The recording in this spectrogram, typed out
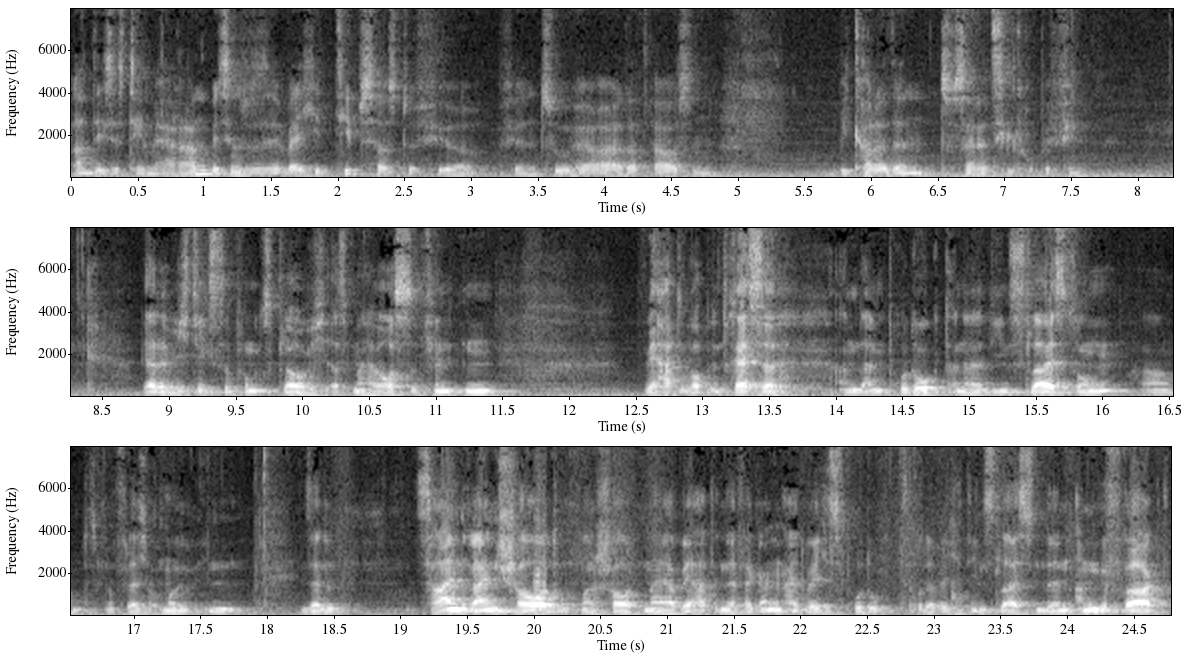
an dieses Thema heran, beziehungsweise welche Tipps hast du für, für einen Zuhörer da draußen? Wie kann er denn zu seiner Zielgruppe finden? Ja, der wichtigste Punkt ist, glaube ich, erstmal herauszufinden, wer hat überhaupt Interesse an deinem Produkt, an deiner Dienstleistung, ähm, dass man vielleicht auch mal in, in seine Zahlen reinschaut und mal schaut, naja, wer hat in der Vergangenheit welches Produkt oder welche Dienstleistung denn angefragt.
